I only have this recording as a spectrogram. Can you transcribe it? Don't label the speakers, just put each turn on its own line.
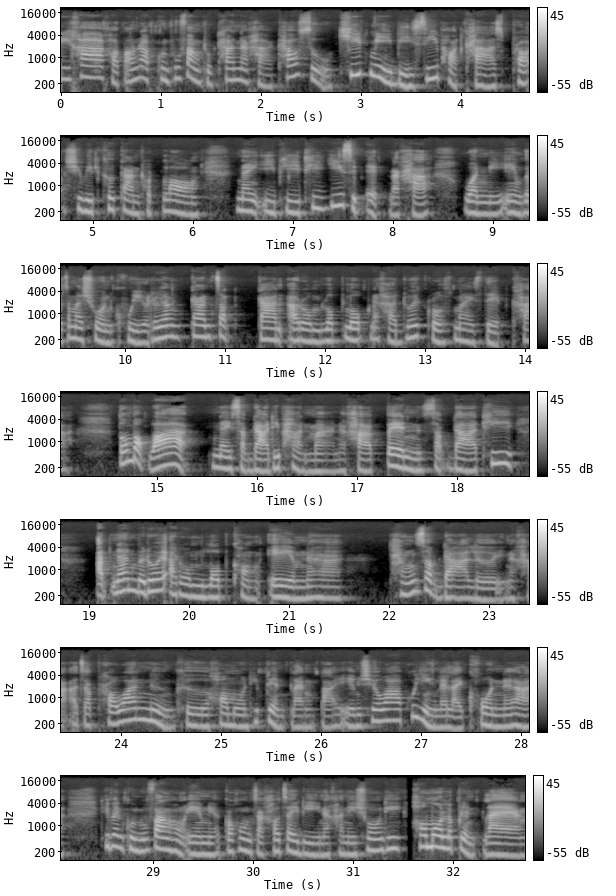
ดีค่ะ ขอต้อนรับคุณผู้ฟังทุกท่านนะคะ เข้าสู่ Keep Me Busy Podcast เพราะชีวิตคือการทดลองใน EP ที่ 21 นะคะ วันนี้เอมก็จะมาชวนคุยเรื่องการจัดการอารมณ์ลบๆนะคะ ด้วย growth mindset ค่ะ ต้องบอกว่าในสัปดาห์ที่ผ่านมานะคะ เป็นสัปดาห์ที่อัดแน่นไปด้วยอารมณ์ลบของเอมนะคะ ทั้งสัปดาห์เลยนะคะ อาจจะเพราะว่าหนึ่งคือฮอร์โมนที่เปลี่ยนแปลงไป เอมเชื่อว่าผู้หญิงหลาย ๆ คนนะคะ ที่เป็นคุณผู้ฟังของเอมเนี่ยก็คงจะเข้าใจดีนะคะ ในช่วงที่ฮอร์โมนเราเปลี่ยนแปลง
